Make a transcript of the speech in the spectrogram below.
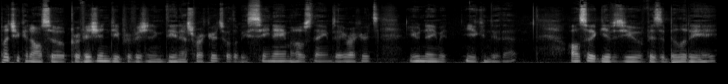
But you can also provision, deprovisioning DNS records, whether it be CNAME, host names, A records, you name it, you can do that. Also, it gives you visibility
